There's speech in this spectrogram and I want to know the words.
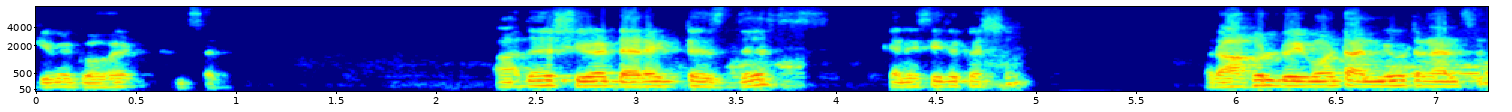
give a go ahead and answer. Adarsh, your direct is this. Can you see the question? Rahul, do you want to unmute and answer?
